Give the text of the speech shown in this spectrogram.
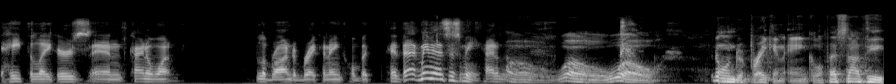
hate the Lakers and kind of want LeBron to break an ankle. But that maybe that's just me. I don't know. Whoa, whoa, whoa! You don't want him to break an ankle. That's not the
